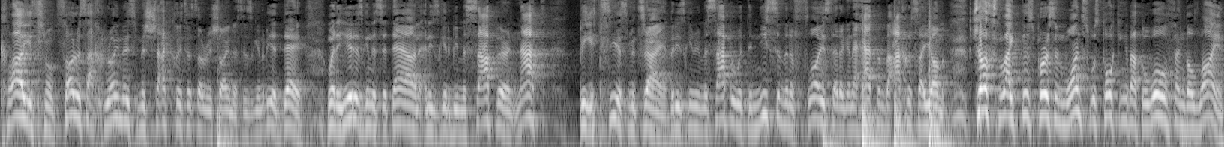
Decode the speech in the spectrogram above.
Klal Yisrael, Tzoros Achroinis, Meshakchois Esarishoinis. There's going to be a day when a Yid is going to sit down and he's going to be Mesaper, not be Yitzias Mitzrayim, but he's going to be Mesaper with the Nisim and the Flois that are going to happen by Achros Hayom. Just like this person once was talking about the wolf and the lion,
